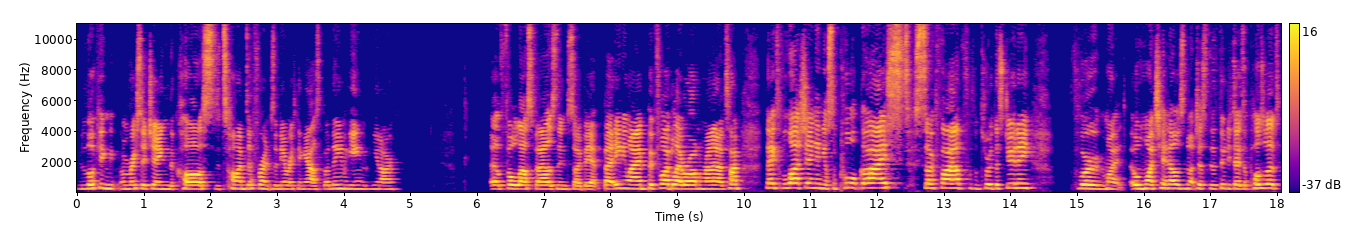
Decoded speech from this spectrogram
looking and researching the cost, the time difference and everything else. But then again, you know, if all else fails, then so be it. But anyway, before I blabber on and run out of time, thanks for watching and your support, guys, so far through this journey for my all my channels, not just the 30 days of positives.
